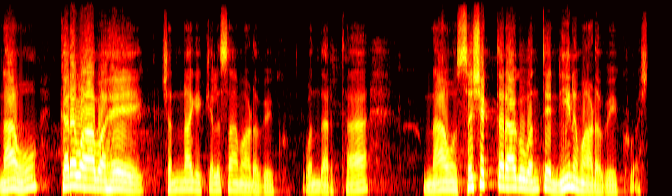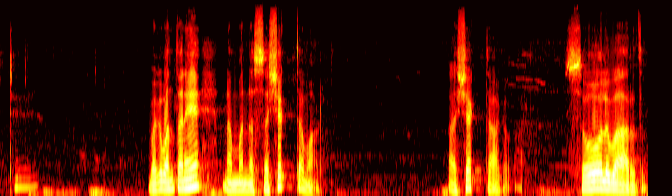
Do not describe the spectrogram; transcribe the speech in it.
ನಾವು ಕರವಾವಹೆ ಚೆನ್ನಾಗಿ ಕೆಲಸ ಮಾಡಬೇಕು. ಒಂದರ್ಥ ನಾವು ಸಶಕ್ತರಾಗುವಂತೆ ನೀನು ಮಾಡಬೇಕು ಅಷ್ಟೇ. ಭಗವಂತನೇ ನಮ್ಮನ್ನು ಸಶಕ್ತ ಮಾಡು. ಅಶಕ್ತ ಆಗಬಾರದು ಸೋಲಬಾರದು.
